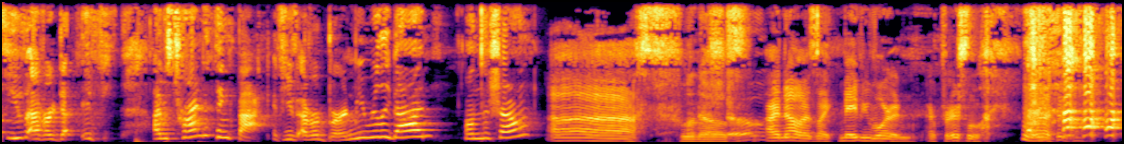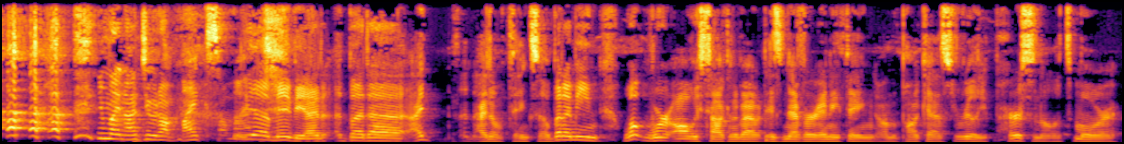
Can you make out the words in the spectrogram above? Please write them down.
if you've ever done. If I was trying to think back, if you've ever burned me really bad on the show. Uh, who On knows? show? I know. It's like maybe more in our personal life. You might not do it on mic so much. yeah, maybe. I, but uh, I, I don't think so. But I mean, what we're always talking about is never anything on the podcast really personal. It's more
